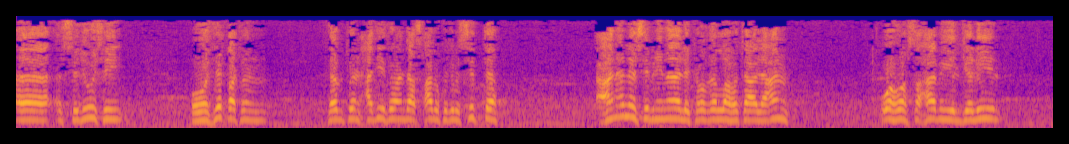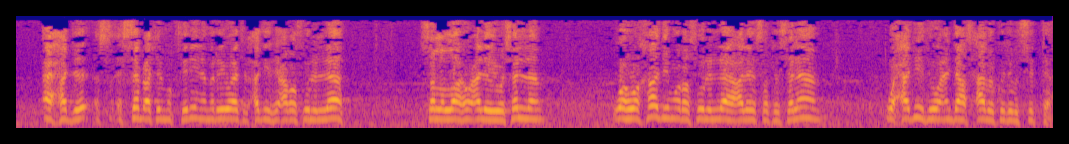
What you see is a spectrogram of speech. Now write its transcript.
آه السدوسي وهو ثقة ثبت حديثه عند أصحاب الكتب الستة. عن أنس بن مالك رضي الله تعالى عنه وهو الصحابي الجليل أحد السبعة المكثرين من رواية الحديث عن رسول الله صلى الله عليه وسلم وهو خادم رسول الله عليه الصلاة والسلام وحديثه عند أصحاب الكتب الستة.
